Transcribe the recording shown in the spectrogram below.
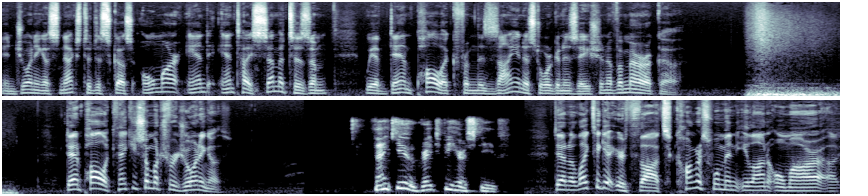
And joining us next to discuss Omar and anti Semitism, we have Dan Pollak from the Zionist Organization of America. Dan Pollak, thank you so much for joining us. Thank you. Great to be here, Steve. Dan, I'd like to get your thoughts. Congresswoman Ilhan Omar, uh, I'd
